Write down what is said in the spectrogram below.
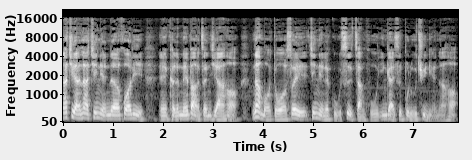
那既然那今年的获利，呃，可能没办法增加哈那么多，所以今年的股市涨幅应该是不如去年的哈。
